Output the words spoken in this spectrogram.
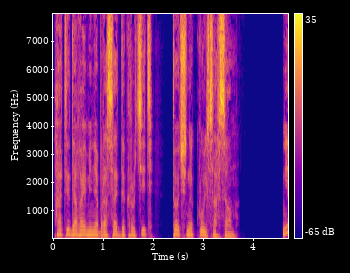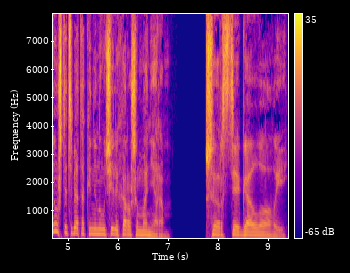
а ты давай меня бросать да крутить, точно куль с овсом. Неужто тебя так и не научили хорошим манерам?» «Шерстеголовый!»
